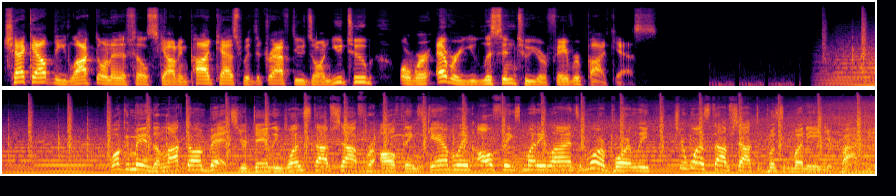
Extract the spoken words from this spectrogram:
Check out the Locked On NFL Scouting podcast with the draft dudes on YouTube or wherever you listen to your favorite podcasts. Welcome in to Locked On Bets, your daily one stop shop for all things gambling, all things money lines, and more importantly, it's your one stop shop to put some money in your pocket.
